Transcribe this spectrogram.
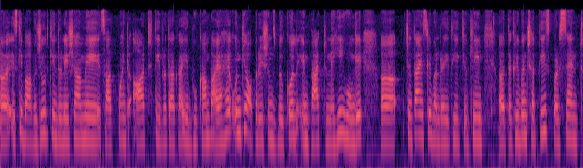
इसके बावजूद कि इंडोनेशिया में 7.8 तीव्रता का ये भूकंप आया है, उनके ऑपरेशंस बिल्कुल इम्पैक्ट नहीं होंगे। चिंताएँ इसलिए बन रही थी क्योंकि तकरीबन 36 परसेंट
